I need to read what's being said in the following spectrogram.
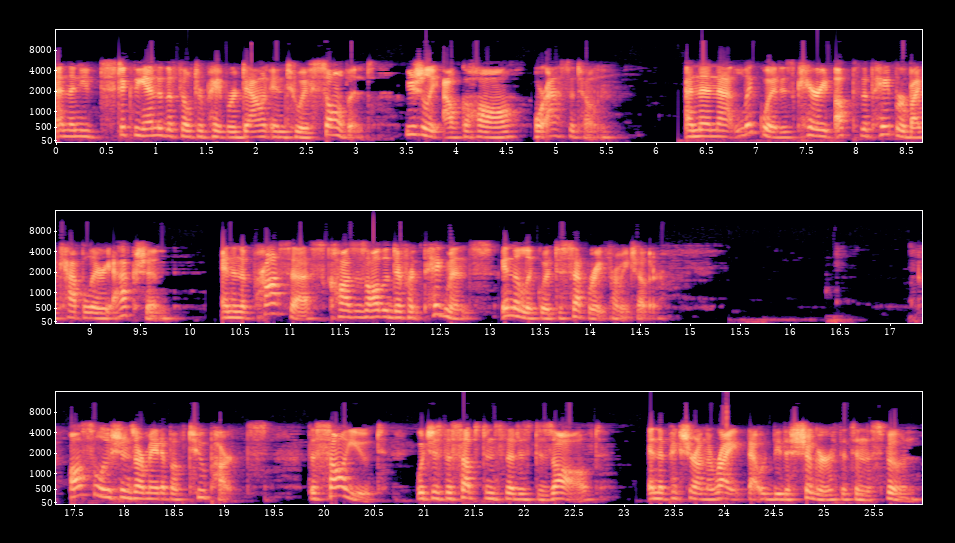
and then you stick the end of the filter paper down into a solvent, usually alcohol or acetone. And then that liquid is carried up the paper by capillary action, and in the process causes all the different pigments in the liquid to separate from each other. All solutions are made up of two parts. The solute, which is the substance that is dissolved. In the picture on the right, that would be the sugar that's in the spoon.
